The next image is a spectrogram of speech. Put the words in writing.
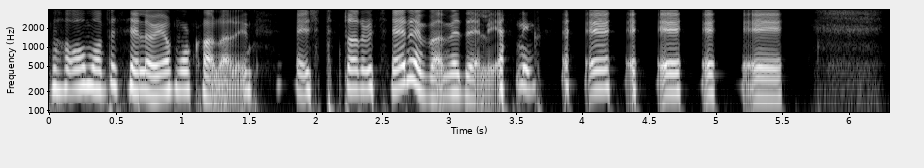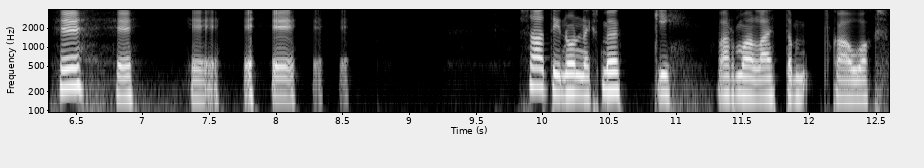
tämä oma metelö jo mukana, niin ei sitten tarvitse enempää meteliä. Niin kuin, he, he, he, he, he, he, Saatiin onneksi mökki, varmaan laitto kauaksi,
